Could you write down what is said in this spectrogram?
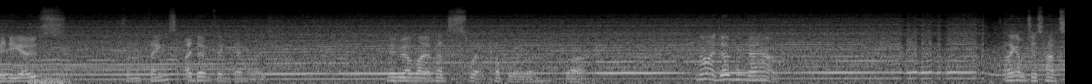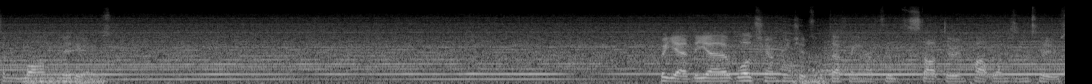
videos for the things. I don't think anyways. Maybe I might have had to split a couple of them, but... No, I don't think I have. I think I've just had some long videos. But yeah, the uh, World Championships will definitely have to start doing part ones and twos.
